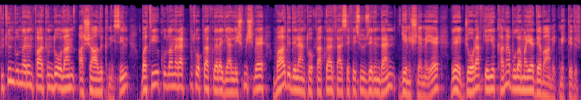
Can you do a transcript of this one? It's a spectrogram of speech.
Bütün bunların farkında olan aşağılık nesil, batıyı kullanarak bu topraklara yerleşmiş ve vaat edilen topraklar felsefesi üzerinden genişlemeye ve coğrafyayı kana bulamaya devam etmektedir.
